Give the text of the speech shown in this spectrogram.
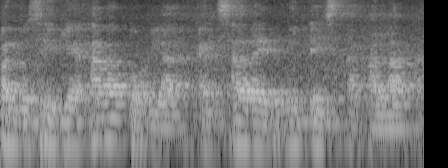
cuando se viajaba por la calzada Ermita Iztapalapa.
